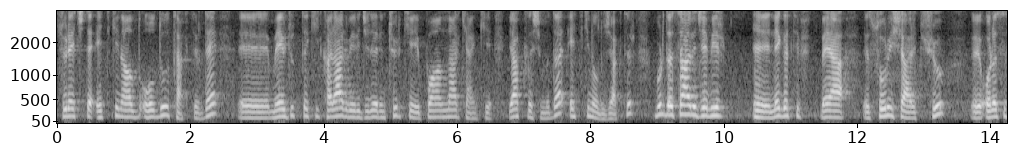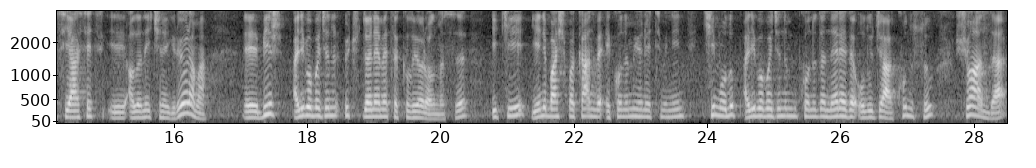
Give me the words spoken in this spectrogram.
süreçte etkin olduğu takdirde e, mevcuttaki karar vericilerin Türkiye'yi puanlarken ki yaklaşımı da etkin olacaktır. Burada sadece bir e, negatif veya e, soru işareti şu, e, orası siyaset alanı içine giriyor ama bir, Ali Babacan'ın üç döneme takılıyor olması, iki, yeni başbakan ve ekonomi yönetiminin kim olup Ali Babacan'ın bu konuda nerede olacağı konusu şu anda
